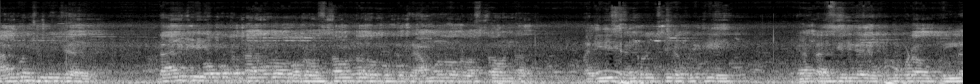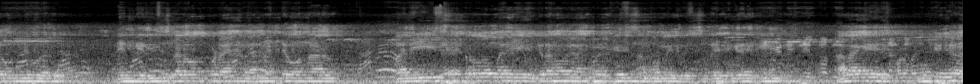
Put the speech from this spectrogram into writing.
మార్గం చూపించారు. దానికి ఒక్కొక్క తరంలో ఒకరు వస్తూ ఉంటారు ఒక్కొక్క గ్రామంలో ఒకరు వస్తూ ఉంటారు. మరి ఈ సెంటర్ వచ్చేటప్పటికి తహసీల్ గారు ఎప్పుడు కూడా ఒక పిల్ల ఉండేవారు. నేను గెలిచిన తర్వాత కూడా ఆయన వెన్నంటే ఉన్నారు. మరి ఈ సెంటర్లో మరి విగ్రహం ఏర్పాటు చేసిన మురళీ కృష్ణరెడ్డి గారికి. అలాగే ముఖ్యంగా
